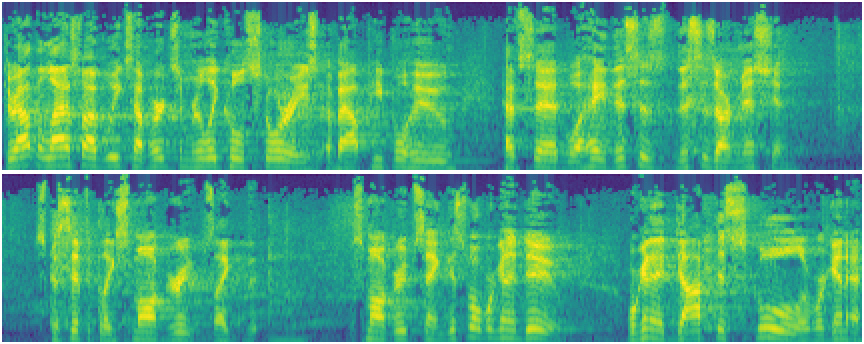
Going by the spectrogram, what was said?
Throughout the last five weeks, I've heard some really cool stories about people who have said, well, hey, this is, this is our mission. Specifically, small groups, like small groups saying, this is what we're going to do. We're going to adopt this school or we're going to,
